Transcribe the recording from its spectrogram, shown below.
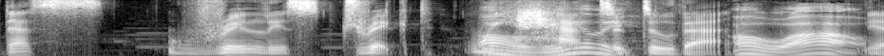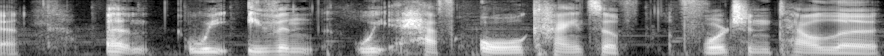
That's really strict. We Oh, have to do that. Oh wow! Yeah. Um, we even we have all kinds of fortune teller,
